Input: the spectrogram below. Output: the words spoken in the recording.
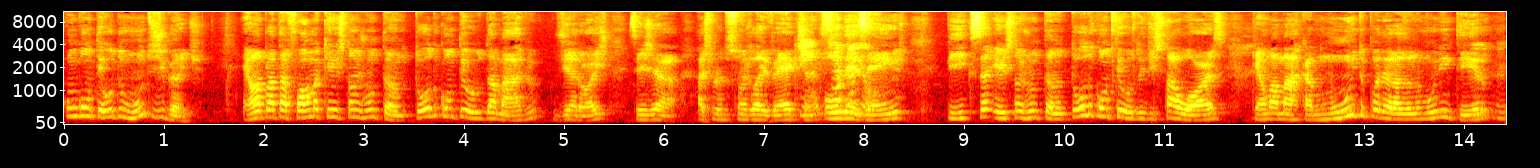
com um conteúdo muito gigante. É uma plataforma que eles estão juntando todo o conteúdo da Marvel, de heróis, seja as produções live action Pixar ou ganhou. desenhos. Pixar, eles estão juntando todo o conteúdo de Star Wars, que é uma marca muito poderosa no mundo inteiro. Uhum.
